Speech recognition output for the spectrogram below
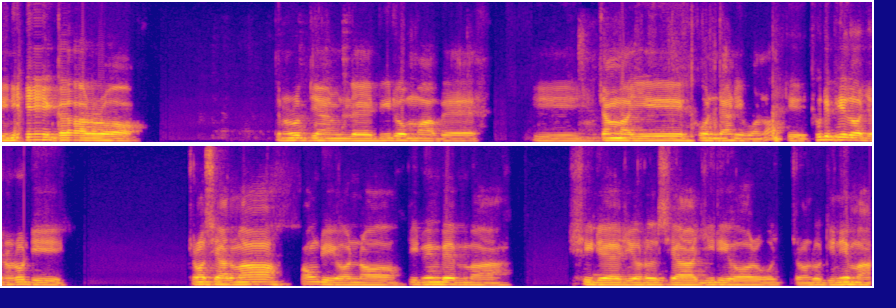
ဒီနေ့ကတော့ကျွန်တော်တို့ပြန်လဲပြီးတော့မှပဲဒီကျမ်းမာရေးဝန်ထမ်းတွေပေါ့နော်ဒီသူတစ်ဖြစ်တော့ကျွန်တော်တို့ဒီကျွန်တော်ဆရာသမားဟောင်းတွေရောတော့ဒီတွင်းဘက်မှာရှိတဲ့ဒီလိုဆရာကြီးတွေရောကျွန်တော်တို့ဒီနေ့မှာ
